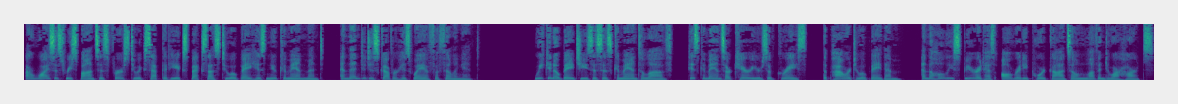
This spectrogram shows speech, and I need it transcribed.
our wisest response is first to accept that He expects us to obey His new commandment, and then to discover His way of fulfilling it. We can obey Jesus' command to love, His commands are carriers of grace, the power to obey them, and the Holy Spirit has already poured God's own love into our hearts.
